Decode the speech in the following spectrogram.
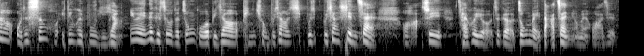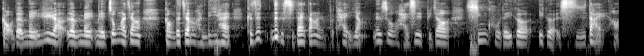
那我的生活一定会不一样，因为那个时候的中国比较贫穷，不像不不像现在，哇，所以才会有这个中美大战，有没有？哇，这搞得美日啊，呃，美美中啊，这样搞得这样很厉害。可是那个时代当然不太一样，那时候还是比较辛苦的一个一个时代哈。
